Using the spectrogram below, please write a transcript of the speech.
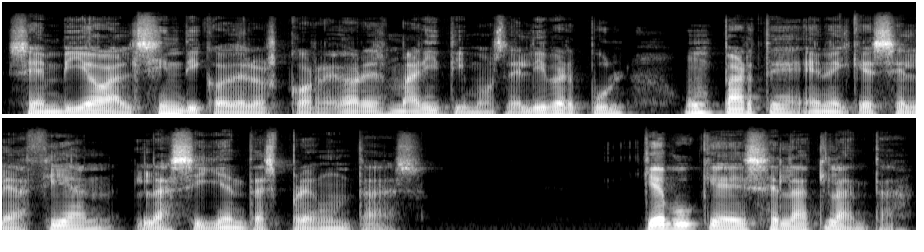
se envió al síndico de los corredores marítimos de Liverpool un parte en el que se le hacían las siguientes preguntas. ¿Qué buque es el Atlanta?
